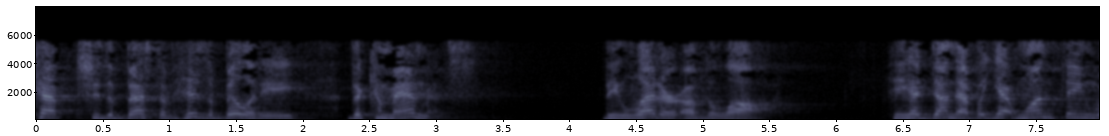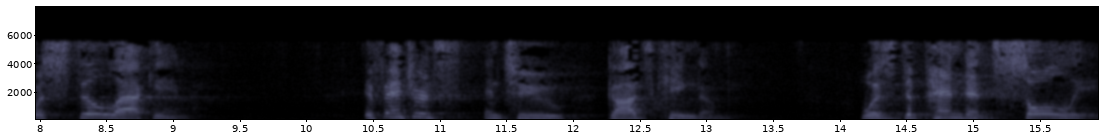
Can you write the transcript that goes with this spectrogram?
kept to the best of his ability the commandments, the letter of the law. He had done that, but yet one thing was still lacking. If entrance into God's kingdom was dependent solely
